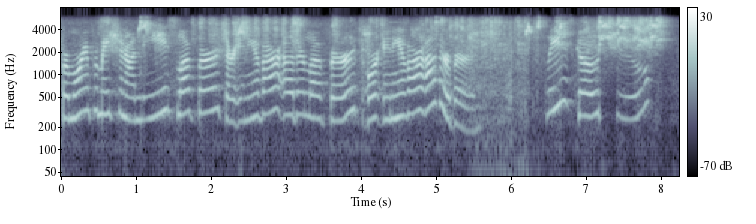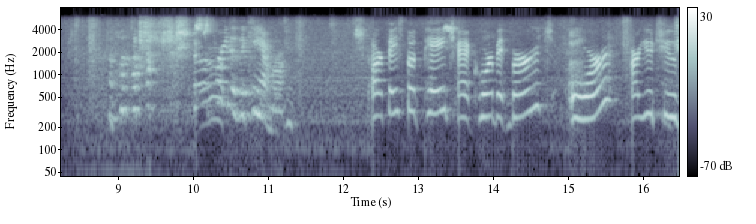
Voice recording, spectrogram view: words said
For more information on these lovebirds or any of our other lovebirds or any of our other birds, please go to They're afraid of the camera. Our Facebook page at Corbett Birds or our YouTube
